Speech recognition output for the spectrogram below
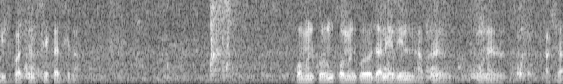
বিশ পার্সেন্ট শেখ হাসিনা। কমেন্ট করুন, কমেন্ট করেও জানিয়ে দিন আপনার মনের আশা।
